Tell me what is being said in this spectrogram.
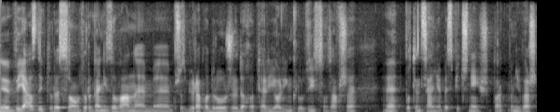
e, wyjazdy, które są zorganizowane e, przez biura podróży do hoteli all inclusive są zawsze e, potencjalnie bezpieczniejsze, tak? ponieważ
